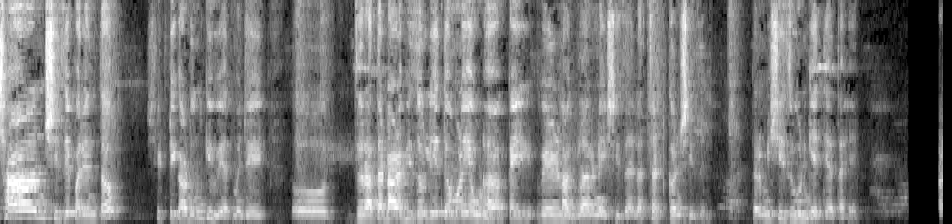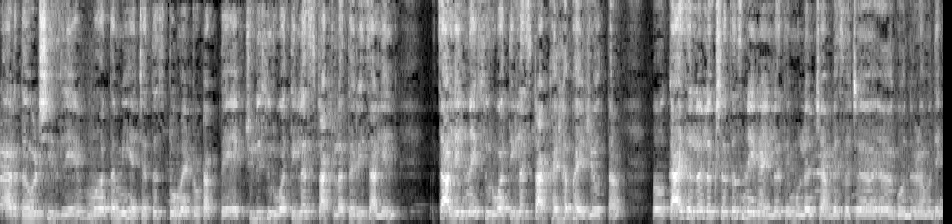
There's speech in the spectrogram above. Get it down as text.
छान शिजेपर्यंत शिट्टी काढून घेऊयात. म्हणजे जर आता डाळ भिजवली आहे त्यामुळे एवढा काही वेळ लागणार नाही शिजायला चटकन शिजेल. तर मी शिजवून घेते आता हे. डाळ अर्धवट शिजली आहे. मग आता मी ह्याच्यातच टोमॅटो टाकते. ऍक्च्युली सुरुवातीलाच टाकला तरी चालेल. चालेल नाही सुरुवातीलाच टाकायला पाहिजे होता. काय झालं लक्षातच नाही राहिलं ते मुलांच्या अभ्यासाच्या गोंधळामध्ये.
